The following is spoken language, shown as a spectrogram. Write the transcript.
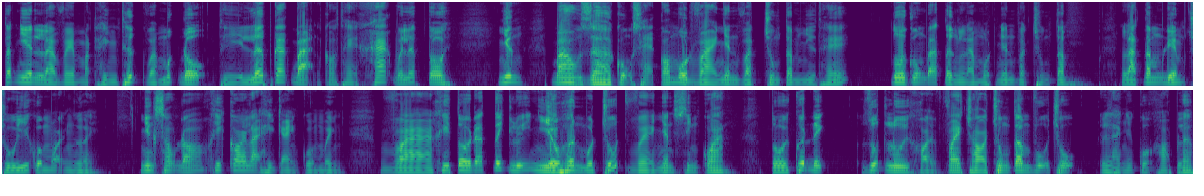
Tất nhiên là về mặt hình thức và mức độ thì lớp các bạn có thể khác với lớp tôi nhưng bao giờ cũng sẽ có một vài nhân vật trung tâm như thế. Tôi cũng đã từng là một nhân vật trung tâm, là tâm điểm chú ý của mọi người. Nhưng sau đó khi coi lại hình ảnh của mình và khi tôi đã tích lũy nhiều hơn một chút về nhân sinh quan, tôi quyết định rút lui khỏi vai trò trung tâm vũ trụ là những cuộc họp lớp.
